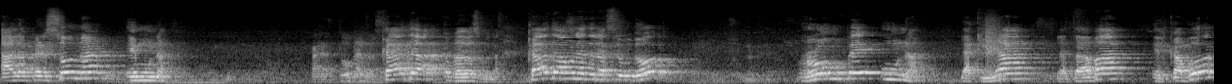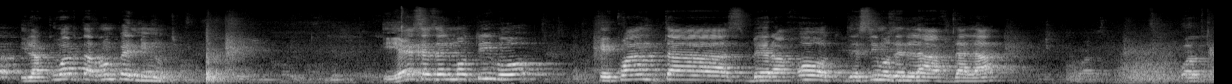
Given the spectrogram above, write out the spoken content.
a la persona emuná. Para todas las Cada, cada una de las seudot rompe una. La quiná, la tabá, el cabor y la cuarta rompe el minuto. Y ese es el motivo que cuántas verajot decimos en la Abdalá. Cuatro.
